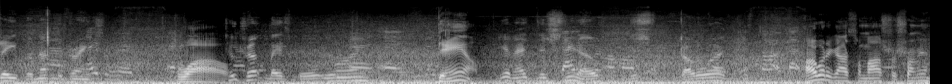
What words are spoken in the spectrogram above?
deep with nothing but drinks. Wow, Two truck beds full, you know what I mean? damn! Yeah, that just, you know, just throw it away. I would have got some monsters from you.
